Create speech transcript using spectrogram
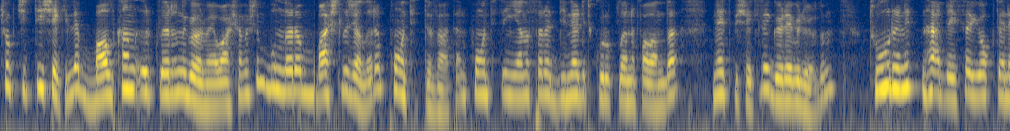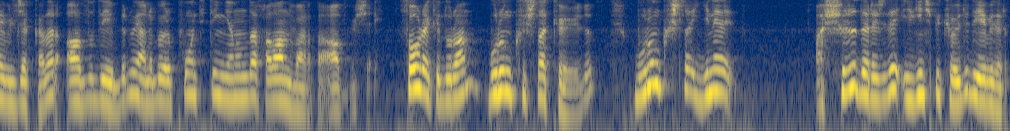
çok ciddi şekilde Balkan ırklarını görmeye başlamıştım. Bunların başlıcaları Pontit'ti zaten. Pontit'in yanı sıra Dinarit gruplarını falan da net bir şekilde görebiliyordum. Turanit neredeyse yok denebilecek kadar azdı diyebilirim. Yani böyle Pontit'in yanında falan vardı az bir şey. Sonraki duran Burun Kışla köyüydü. Burun Kışla yine aşırı derecede ilginç bir köydü diyebilirim.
